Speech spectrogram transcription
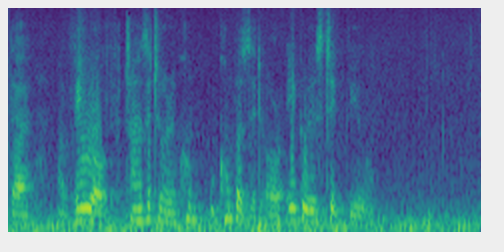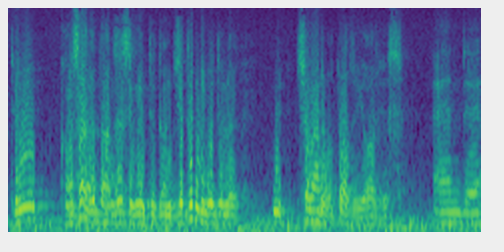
the uh, view of transitory com composite or egoistic view. 되는 가사가 단자생이 되던 제대로 이것들 철하고 떠서 요리스. And uh,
